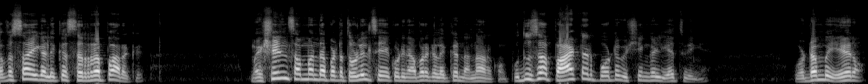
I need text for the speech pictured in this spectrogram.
விவசாயிகளுக்கு சிறப்பாக இருக்குது மெஷின் சம்மந்தப்பட்ட தொழில் செய்யக்கூடிய நபர்களுக்கு நல்லா இருக்கும். புதுசாக பார்ட்னர் போட்டு விஷயங்கள் ஏற்றுவீங்க உடம்பு ஏறும்.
